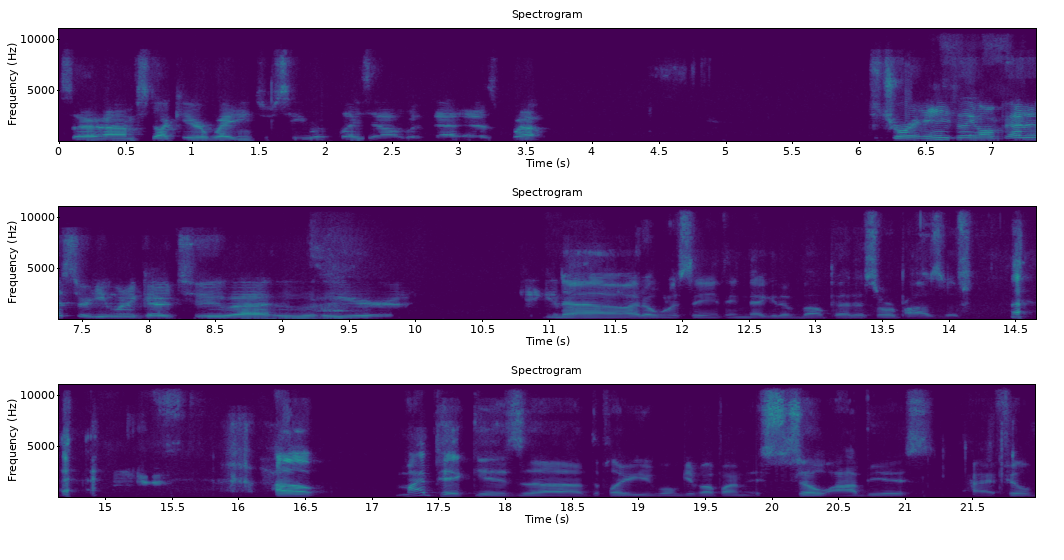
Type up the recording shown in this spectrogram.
So I'm stuck here waiting to see what plays out with that as well. Detroit, anything on Pettis, or do you want to go to uh, who who you're? No, I don't want to say anything negative about Pettis or positive. uh, my pick is uh, the player you won't give up on. It's so obvious. I feel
